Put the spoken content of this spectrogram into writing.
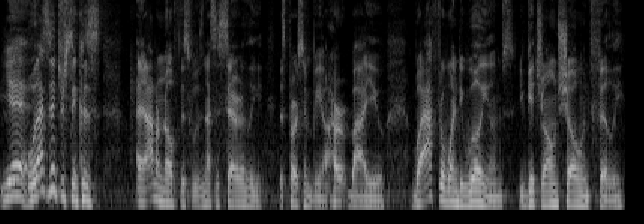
yeah Well, that's interesting because, and I don't know if this was necessarily this person being hurt by you, but after Wendy Williams, you get your own show in Philly,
